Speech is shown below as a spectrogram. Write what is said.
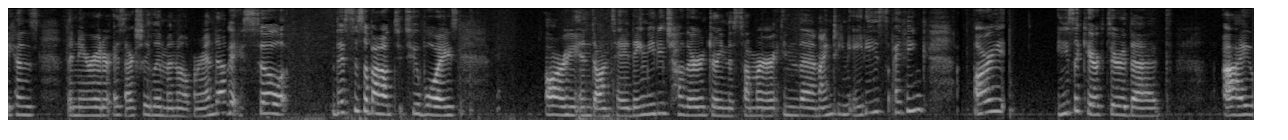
because the narrator is actually Lin-Manuel Miranda. Okay, so this is about two boys, Ari and Dante. They meet each other during the summer in the 1980s, I think. Ari, he's a character that I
